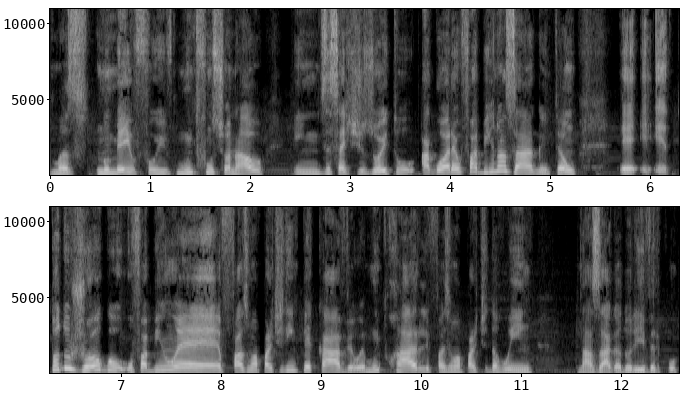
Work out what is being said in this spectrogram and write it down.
mas no meio foi muito funcional em 17, 18, agora é o Fabinho na zaga. Então, é, é, é, todo jogo o Fabinho é, faz uma partida impecável. É muito raro ele fazer uma partida ruim na zaga do Liverpool.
